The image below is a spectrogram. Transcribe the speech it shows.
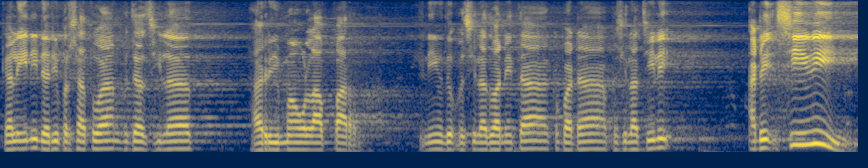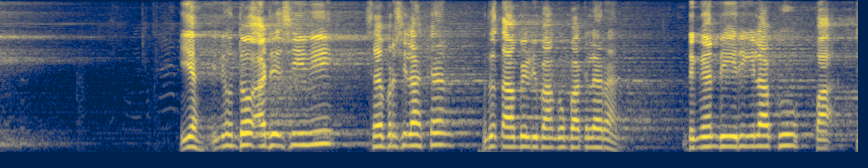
Kali ini dari Persatuan Pencak Silat Harimau Lapar. Ini untuk pesilat wanita kepada pesilat cilik adik Siwi. Iya, ini untuk adik Siwi saya persilahkan untuk tampil di panggung pagelaran dengan diiringi lagu Pak D.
